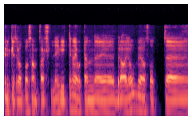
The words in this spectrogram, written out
fylkesråd på samferdsel i Viken, har gjort en eh, bra jobb. Vi har fått eh,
